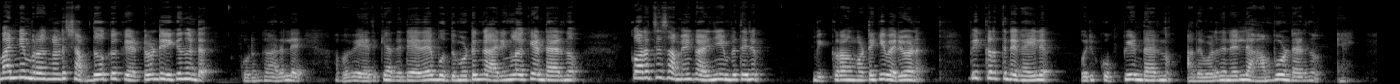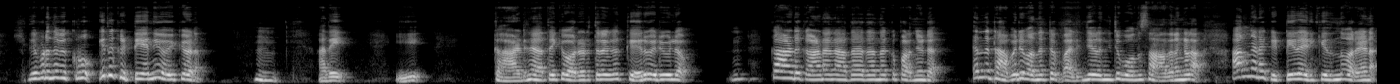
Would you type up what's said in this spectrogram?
വന്യമൃഗങ്ങളുടെ ശബ്ദമൊക്കെ കേട്ടോണ്ടിരിക്കുന്നുണ്ട്. കൊടുങ്കാടല്ലേ? അപ്പോൾ വേദയ്ക്ക് അതിന്റെതായ ബുദ്ധിമുട്ടും കാര്യങ്ങളൊക്കെ ഉണ്ടായിരുന്നു. കുറച്ച് സമയം കഴിഞ്ഞ് കഴിയുമ്പോഴത്തേനും വിക്രം അങ്ങോട്ടേക്ക് വരുവാണ്. വിക്രത്തിന്റെ കയ്യിൽ ഒരു കുപ്പി ഉണ്ടായിരുന്നു. അതുപോലെ തന്നെ ലാമ്പും ഉണ്ടായിരുന്നു. ഇതിവിടുന്ന് വിക്രു? ഇത് കിട്ടിയെന്ന് ചോദിക്കുകയാണ് അതെ ഈ കാടിനകത്തേക്ക് ഓരോരുത്തരൊക്കെ കയറി വരുമല്ലോ കാട് കാണാൻ അതാ അതാന്നൊക്കെ പറഞ്ഞിട്ട്. എന്നിട്ട് അവർ വന്നിട്ട് വലിഞ്ഞെറിഞ്ഞിട്ട് പോകുന്ന സാധനങ്ങളാണ് അങ്ങനെ കിട്ടിയത് എനിക്കിതെന്ന് പറയണം.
